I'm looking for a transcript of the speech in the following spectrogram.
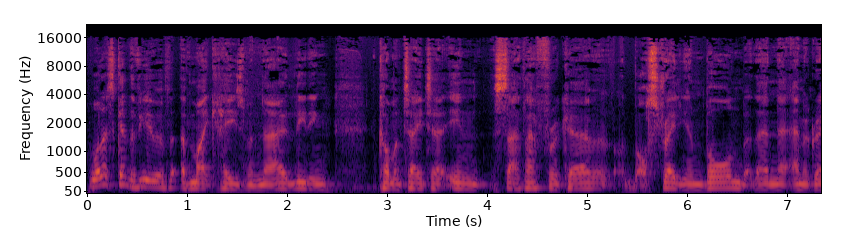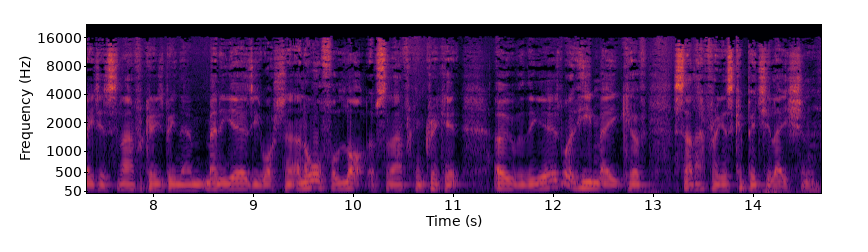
Well, let's get the view of, of Mike Haysman now, leading commentator in South Africa, Australian born, but then emigrated to South Africa. He's been there many years. He watched an awful lot of South African cricket over the years. What did he make of South Africa's capitulation?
